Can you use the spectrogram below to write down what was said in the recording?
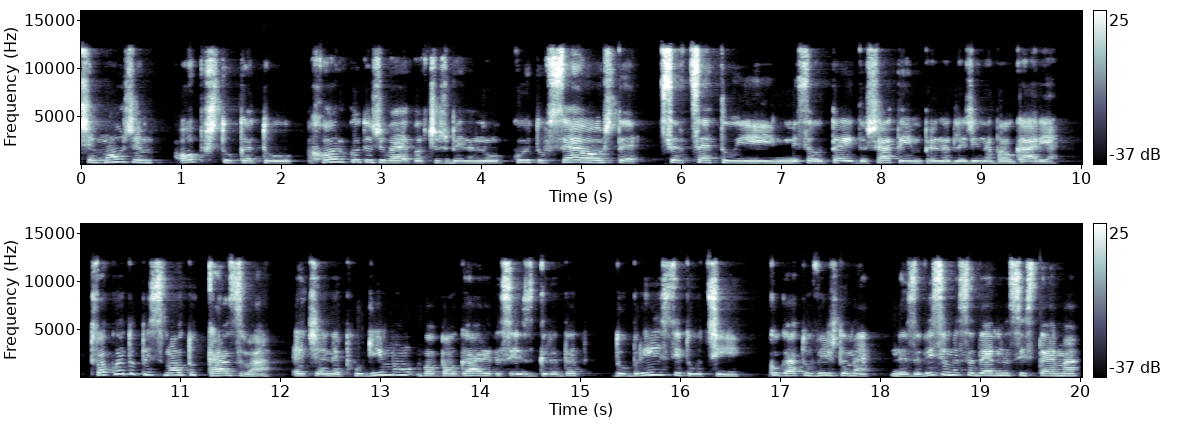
че можем общо като хора, които живеят в чужбина, но които все още сърцето и мисълта и душата им принадлежи на България. Това, което писмото казва, е, че е необходимо в България да се изградат добри институции, когато виждаме независима съдебна система,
